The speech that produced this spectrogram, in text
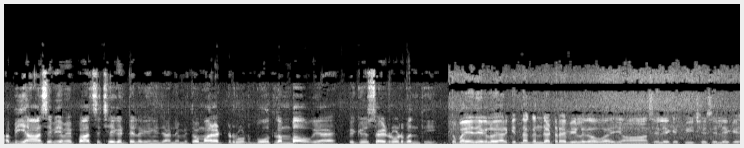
अभी यहाँ से भी हमें पाँच से छह घंटे लगेंगे जाने में। तो हमारा रूट बहुत लंबा हो गया है, क्योंकि उस साइड रोड बंद थी। तो भाई देख लो यार, कितना गंदा ट्रैफ़िक लगा हुआ है, यहाँ से लेके पीछे से लेके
